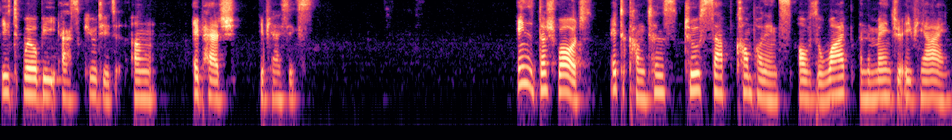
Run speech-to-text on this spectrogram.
it will be executed on Apache APISIX. In the dashboard, it contains two sub-components of the web and manager API.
